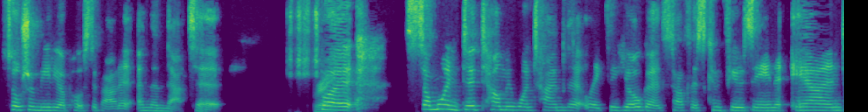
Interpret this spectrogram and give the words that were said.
social media post about it, and then that's it. Right. But someone did tell me one time that like the yoga and stuff is confusing and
